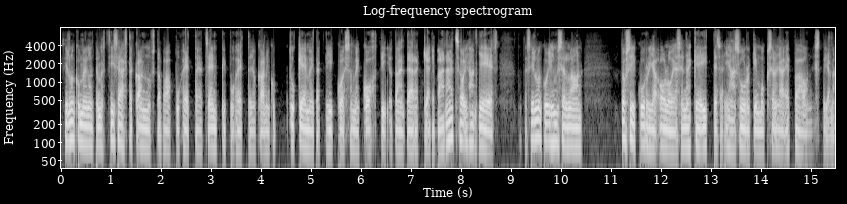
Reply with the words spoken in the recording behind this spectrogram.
silloin kun meillä on tämmöistä sisäistä kannustavaa puhetta ja tsemppipuhetta, joka niin kuin tukee meitä liikkuessamme kohti jotain tärkeää, niin mä näen, että se on ihan jees. Mutta silloin kun ihmisellä on tosi kurja olo ja se näkee itsensä ihan surkimuksena ja epäonnistujana,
